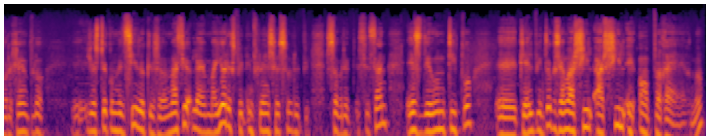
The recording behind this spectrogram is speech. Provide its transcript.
por ejemplo, eh, yo estoy convencido que la mayor influencia sobre, sobre Cézanne es de un tipo eh, que él pintó que se llama Achille, Achille et Empereur, ¿no?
